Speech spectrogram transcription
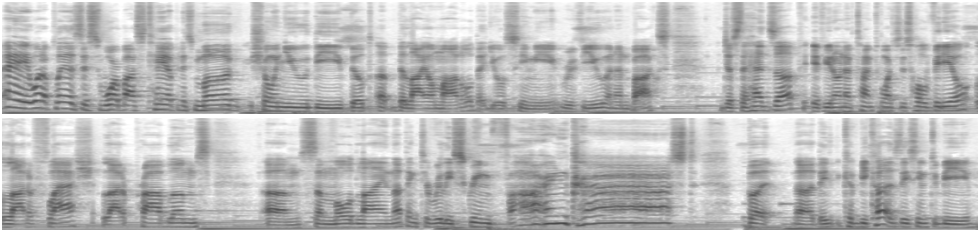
Hey, what up players? This is Warboss Tae up in this mug showing you the built up Belial model that you'll see me review and unbox. Just a heads up, if you don't have time to watch this whole video, a lot of flash, a lot of problems, um, some mold line, nothing to really scream Finecast, but uh, they, because they seem to be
